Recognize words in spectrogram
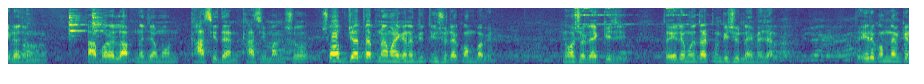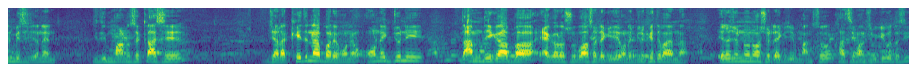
এটার জন্য। তারপরে হলো আপনার যেমন খাসি দেন খাসি মাংস সব জাতে আপনি আমার এখানে দুই তিনশো টাকা কম পাবেন নশো টাকা এক কেজি। তো এটার মধ্যে আর কোনো কিছু নাই ভেজাল। তো এরকম দাম কেন বেশি জানেন? যদি মানুষের কাছে যারা খেতে না পারে মানে অনেকজনই দাম দেখা বা এগারোশো বারোশো টাকা কেজি অনেকজন খেতে পারে না। এর জন্য নশো টাকা কেজি মাংস খাসি মাংস বিক্রি করতেছি।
